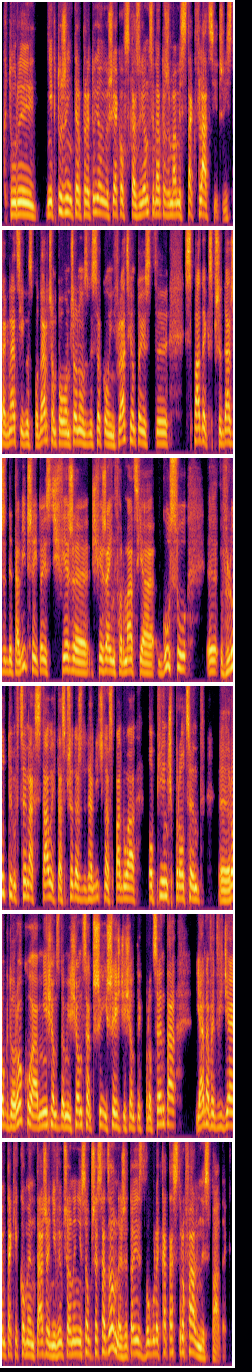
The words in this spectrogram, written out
który niektórzy interpretują już jako wskazujący na to, że mamy stagflację, czyli stagnację gospodarczą połączoną z wysoką inflacją. To jest spadek sprzedaży detalicznej, to jest świeże, świeża informacja GUS-u. W lutym w cenach stałych ta sprzedaż detaliczna spadła o 5% e, rok do roku, a miesiąc do miesiąca 3,6%. Ja nawet widziałem takie komentarze, nie wiem czy one nie są przesadzone, że to jest w ogóle katastrofalny spadek.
